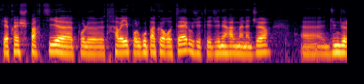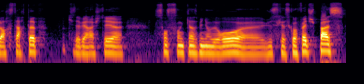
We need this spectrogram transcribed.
Puis après, je suis parti euh, pour le, travailler pour le groupe Accor Hotel, où j'étais general manager euh, d'une de leurs startups qu'ils avaient racheté 175 euh, millions d'euros, jusqu'à ce qu'en fait, je passe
